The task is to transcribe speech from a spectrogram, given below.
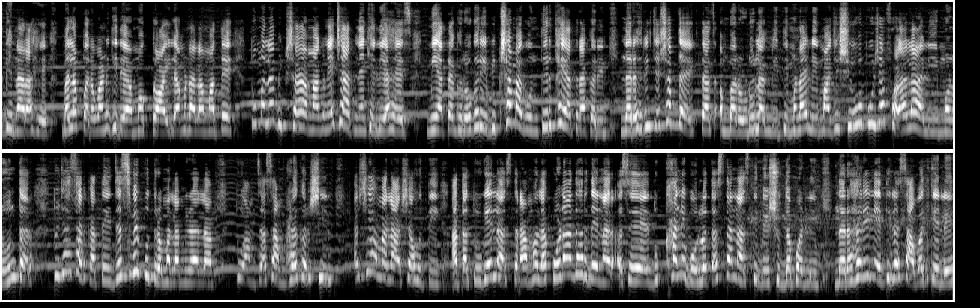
घेणार आहे. मला परवानगी द्या. मग तो आईला म्हणाला माते तू मला भिक्षा मागण्याची आज्ञा केली आहेस. मी आता घरोघरी भिक्षा मागून तीर्थयात्रा करीन. नरहरीचे शब्द ऐकताच अंबा रोडू लागली. ती म्हणाली माझी शिवपूजा फळाला आली. म्हणून तर तुझ्यासारखा तेजस्वी पुत्र मला मिळाला. तू आमचा सांभाळ करशील अशी आम्हाला आशा होती. आता तू गेलास तर आम्हाला कोण आधार देणार? असे दुःखाने बोलत असतानाच ती बेशुद्ध पडली. नरहरीने तिला सावध केले.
